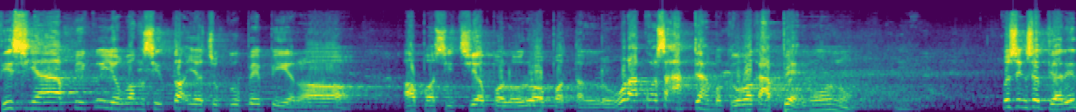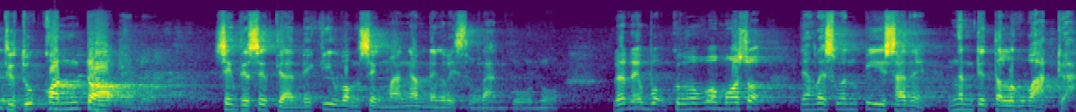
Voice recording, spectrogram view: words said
disiapi ku ya wong sitok ya cukupe pira? Apa siji apa loro apa telu? Ora kok sadah mbok gawa kabeh ngono. Ku sing sediane duduk kontok sing disediani iki wong sing mangan ning restoran kono. Lha nek mbok gawa mosok yang restoran pisan ngentit telung wadah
